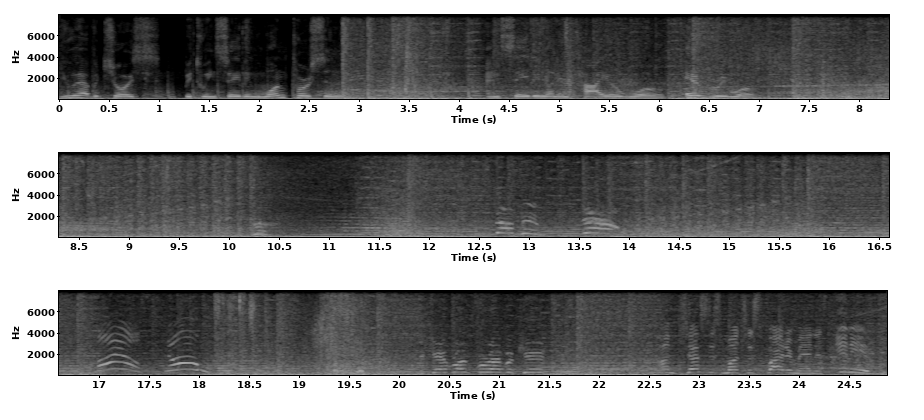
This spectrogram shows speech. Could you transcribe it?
You have a choice between saving one person and saving an entire world, every world. Stop him! Now! Miles, no! You can't run forever, kid! I'm just as much a Spider-Man as any of you.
